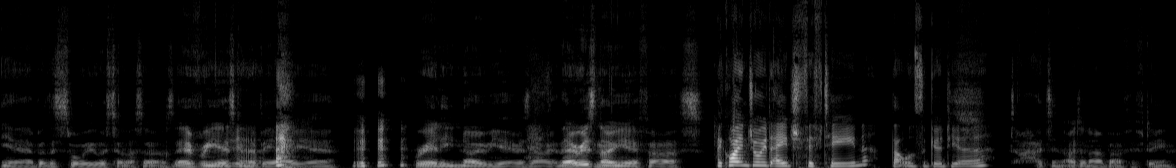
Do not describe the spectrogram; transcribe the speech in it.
Yeah, but this is what we always tell ourselves. Every year's going Yeah. to be our year. really, no year is our year. There is no year for us. I quite enjoyed age 15. That was a good year. I didn't. I don't know about fifteen.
